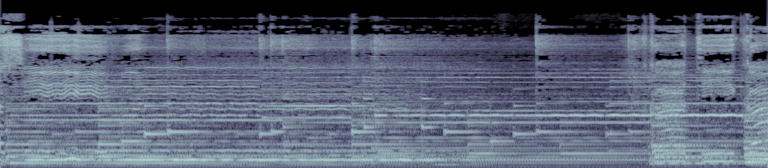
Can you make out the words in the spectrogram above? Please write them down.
kasihan Ketika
